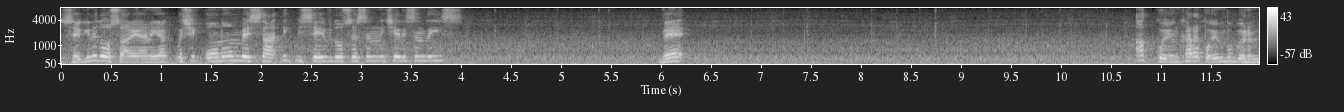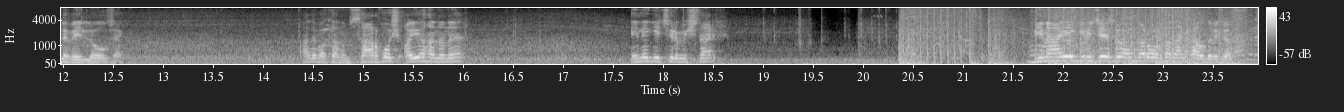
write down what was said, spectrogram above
Sevgili dostlar yani yaklaşık 10-15 saatlik bir save dosyasının içerisindeyiz. Ve Ak koyun kara koyun bu bölümde belli olacak. Hadi bakalım sarhoş ayı hanını ele geçirmişler. Binaya gireceğiz ve onları ortadan kaldıracağız.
